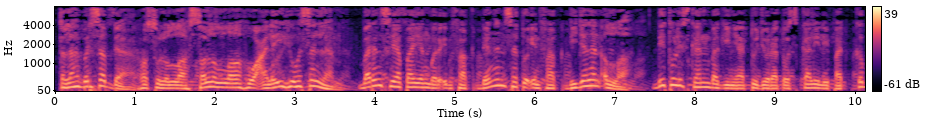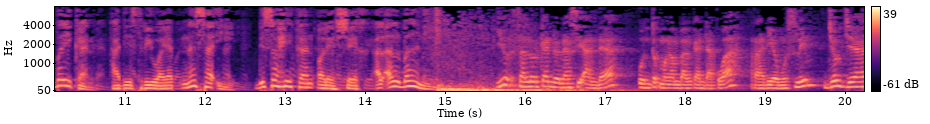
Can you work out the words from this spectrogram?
telah bersabda Rasulullah Sallallahu Alaihi Wasallam, barang siapa yang berinfak dengan satu infak di jalan Allah, dituliskan baginya 700 kali lipat kebaikan. Hadis riwayat Nasai, disahihkan oleh Syekh Al Albani. Yuk salurkan donasi Anda untuk mengembangkan dakwah Radio Muslim Jogja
